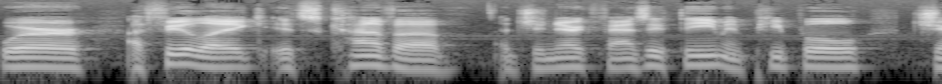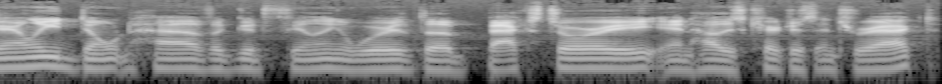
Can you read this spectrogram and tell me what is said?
Where I feel like it's kind of a a generic fantasy theme, and people generally don't have a good feeling of where the backstory and how these characters interact.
